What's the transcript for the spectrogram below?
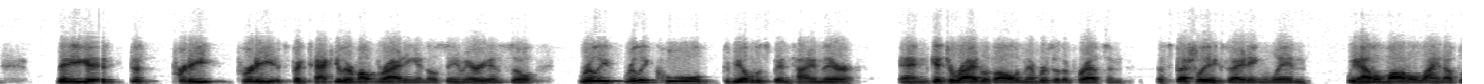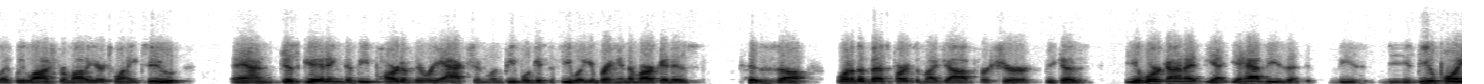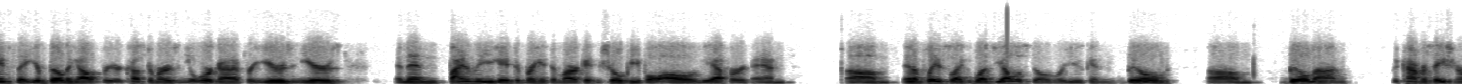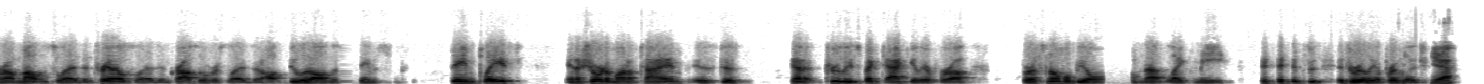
then you get just pretty pretty spectacular mountain riding in those same areas. So really really cool to be able to spend time there and get to ride with all the members of the press, and especially exciting when we have a model lineup like we launched for model year 22 and just getting to be part of the reaction when people get to see what you're bringing to market is is uh, one of the best parts of my job for sure because you work on it yet you have these these these viewpoints that you're building out for your customers and you work on it for years and years and then finally you get to bring it to market and show people all of the effort and um, in a place like West Yellowstone where you can build um, build on the conversation around mountain sleds and trail sleds and crossover sleds and all, do it all in the same same place in a short amount of time is just kind of truly spectacular for a for a snowmobile not like me. it's it's really a privilege. Yeah.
